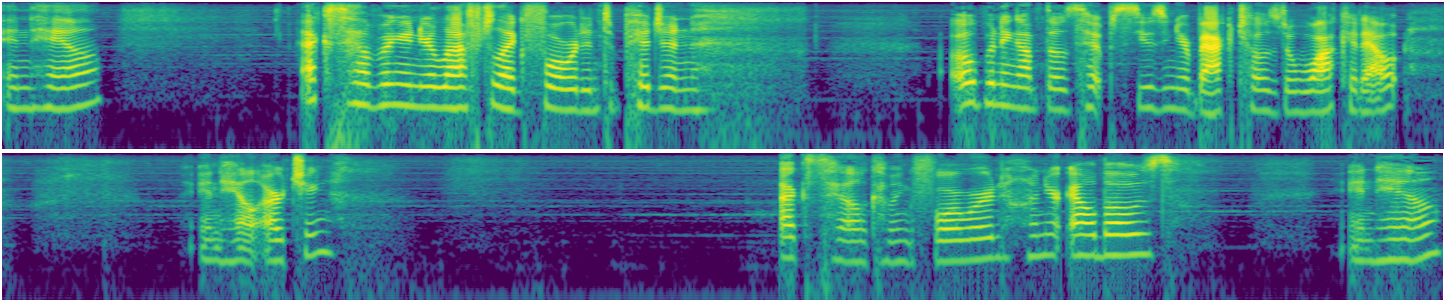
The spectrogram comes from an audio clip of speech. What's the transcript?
Inhale. Exhale, bringing your left leg forward into pigeon. Opening up those hips, using your back toes to walk it out. Inhale, arching. Exhale, coming forward on your elbows. Inhale.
